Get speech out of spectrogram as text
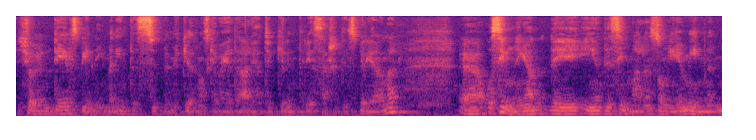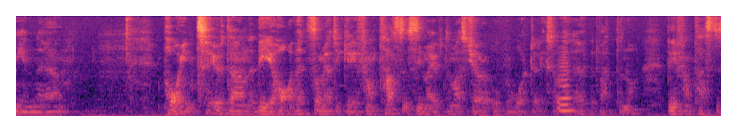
kör en del spinning men inte supermycket om man ska vara helt ärlig. Jag tycker inte det är särskilt inspirerande. Eh, och simningen, det är inte simhallen som är min, min eh, point utan det är havet som jag tycker är fantastiskt att simma ut när man kör open water liksom, Mm. eller öppet vatten. Då. Det är fantastiskt att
